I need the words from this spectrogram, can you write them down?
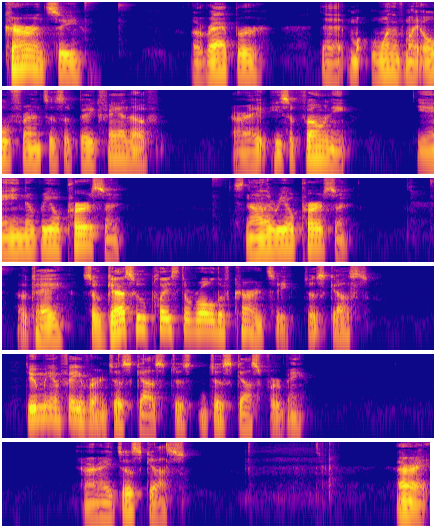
Curren$y, a rapper that one of my old friends is a big fan of. All right, he's a phony. He ain't a real person. He's not a real person. Okay, so guess who plays the role of Curren$y? Just guess. Do me a favor and just guess. Just just guess for me. Alright, just guess. Alright.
